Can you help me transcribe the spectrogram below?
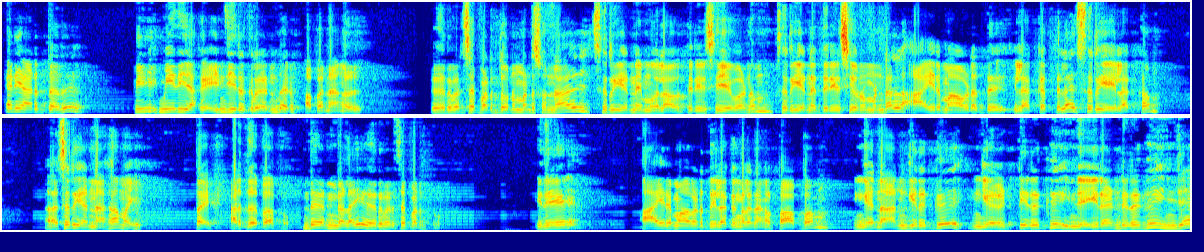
இனி அடுத்தது மீ- மீதியாக எஞ்சி இருக்கிற எண் வரும். அப்போ நாங்கள் வேறு என்று சொன்னால் சிறிய எண்ணை முதலாவது தெரிவு செய்ய வேணும் சிறிய எண்ணை தெரிவு செய்யணும் என்றால் ஆயிரமாவடத்து இலக்கத்தில் சிறிய இலக்கம் அஹ், சிறிய எண்ணாக அமையும். ரைட் அடுத்தது பார்ப்போம். இந்த எண்களை ஏறுவரிசைப்படுத்துவோம் இதே ஆயிரமாவடத்து இலக்கங்களை நாங்கள் பார்ப்போம். இங்கே நான்கு இருக்கு இங்கே எட்டு இருக்கு இங்கே இரண்டு இருக்கு இங்கே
